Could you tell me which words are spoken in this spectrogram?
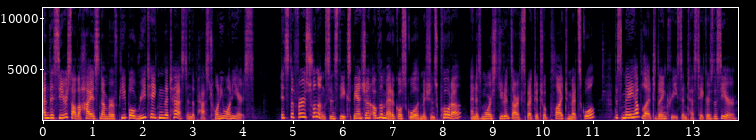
And this year saw the highest number of people retaking the test in the past 21 years. It's the first Suneung since the expansion of the medical school admissions quota, and as more students are expected to apply to med school, this may have led to the increase in test takers this year.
